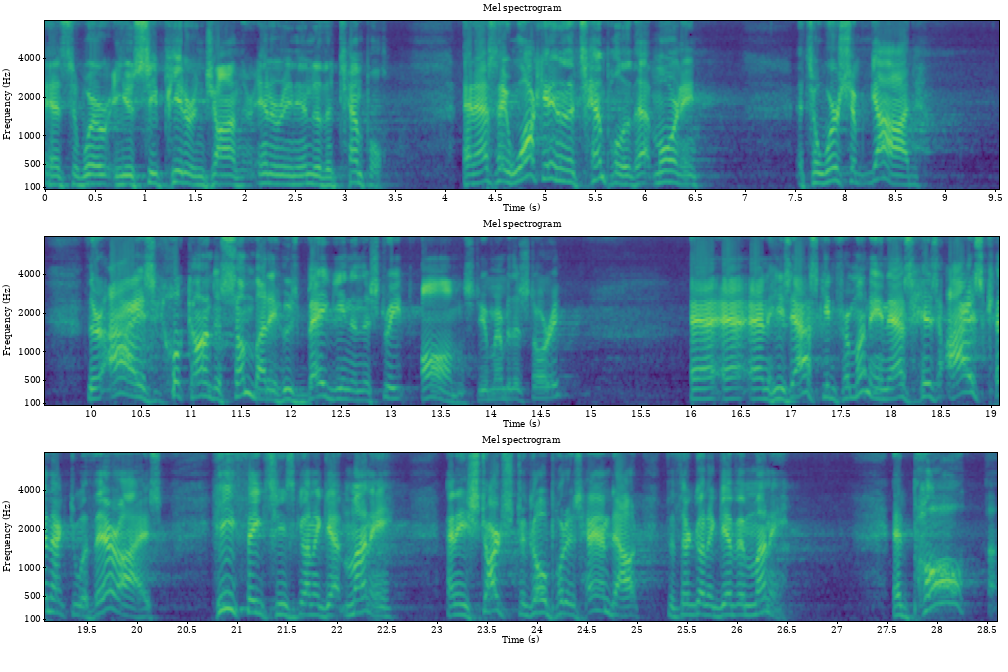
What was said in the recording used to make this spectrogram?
It's where you see Peter and John, they're entering into the temple. And as they walk into the temple that morning to worship God, their eyes hook onto somebody who's begging in the street alms. Do you remember the story? And, and, he's asking for money. And as his eyes connect with their eyes, he thinks he's going to get money. And he starts to go put his hand out that they're going to give him money. And Paul, uh,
